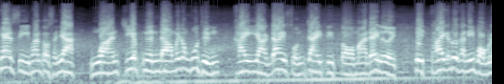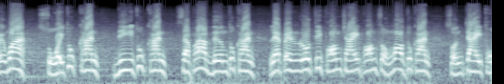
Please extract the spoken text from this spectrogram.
แค่ 4,000 ต่อสัญญา หวานเจี๊ยบเงินดาวไม่ต้องพูดถึง ใครอยากได้สนใจติดต่อมาได้เลย ปิดท้ายกันด้วยคันนี้บอกเลยว่า สวยทุกคัน ดีทุกคัน สภาพเดิมทุกคัน และเป็นรถที่พร้อมใช้พร้อมส่งมอบทุกคัน สนใจโทร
